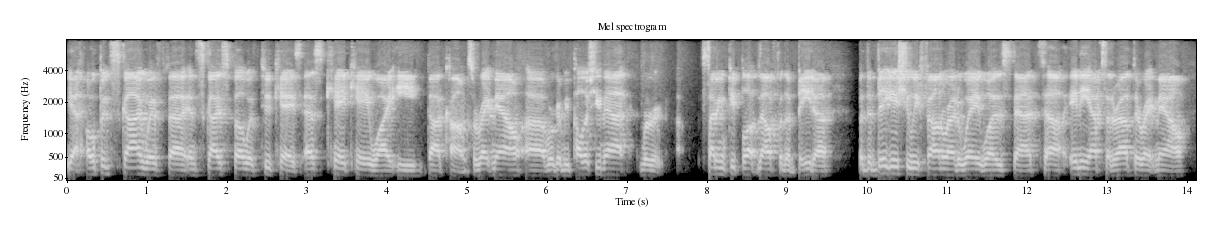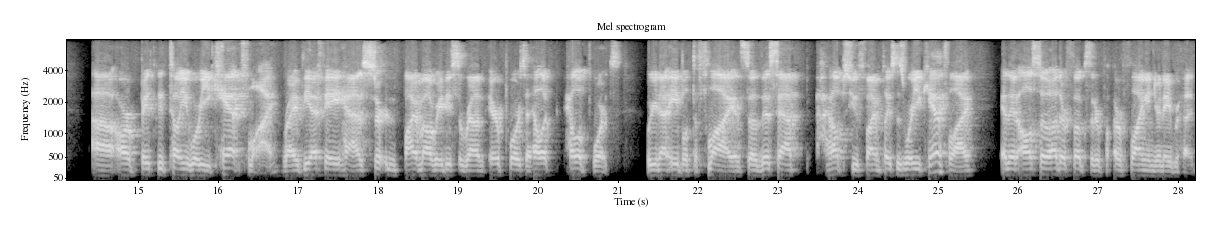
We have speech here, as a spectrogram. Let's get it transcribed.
Yeah, Open Sky with uh, and Sky spelled with two K's, S K K Y E dot com. So right now uh, we're going to be publishing that. We're signing people up now for the beta. But the big issue we found right away was that uh, any apps that are out there right now uh, are basically telling you where you can't fly. Right? The FAA has certain five mile radius around airports and heli- heliports where you're not able to fly. And so this app helps you find places where you can fly and then also other folks that are, are flying in your neighborhood.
